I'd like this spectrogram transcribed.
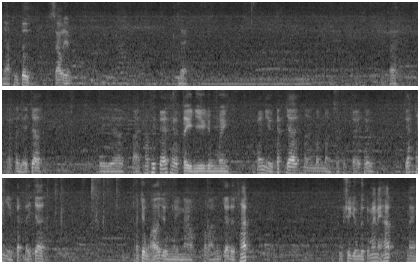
Nhà thứ tư 6 điểm. Đây. Đây, rất là dễ chơi. Thì ờ, tại nó thiết kế theo tùy nhiều dùng miền, có nhiều cách chơi nên bên mình sẽ thiết kế theo rất là nhiều cách để chơi. Nói chung ở vùng miền nào các bạn cũng chơi được hết. Cũng sử dụng được cái máy này hết. Đây,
